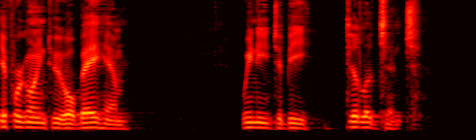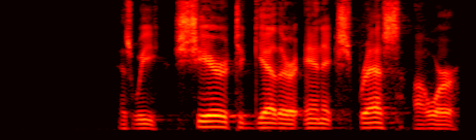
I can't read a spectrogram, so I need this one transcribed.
If we're going to obey him, we need to be diligent as we share together and express our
